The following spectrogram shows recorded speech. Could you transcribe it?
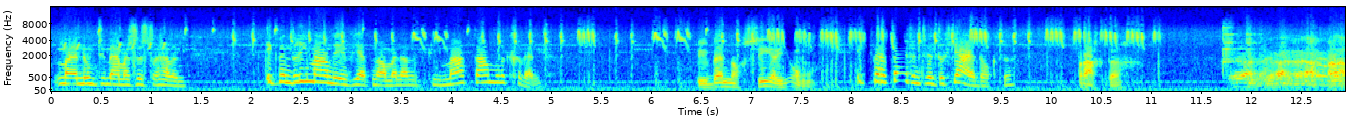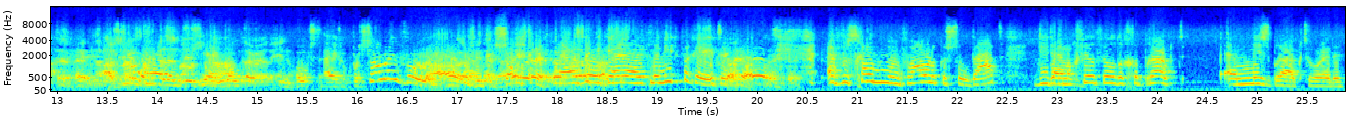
Maar noemt u mij maar zuster Helen. Ik ben drie maanden in Vietnam en aan het klimaat tamelijk gewend. U bent nog zeer jong. Ik ben 25 jaar, dokter. Prachtig. Als jonge Helen, dus jij komt er in hoogst eigen persoon in voor. Nou, dat vind ik zo. Ja, zeker. Hij heeft me niet vergeten. Er verschijnt nu een vrouwelijke soldaat die daar nog veelvuldig gebruikt en misbruikt worden.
